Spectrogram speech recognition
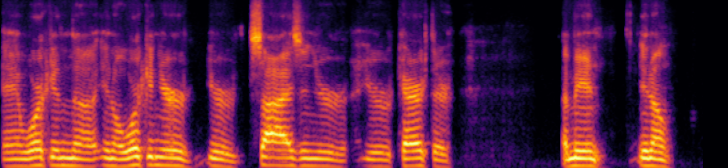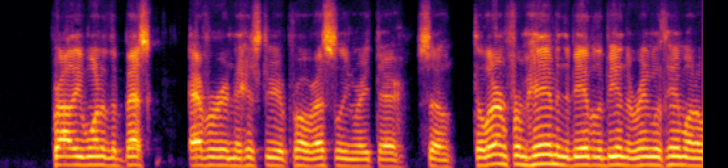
and working, uh, you know, working your your size and your your character. I mean, you know, probably one of the best ever in the history of pro wrestling, right there. So to learn from him and to be able to be in the ring with him on a,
